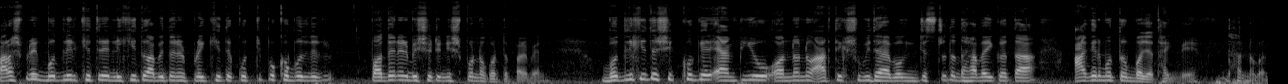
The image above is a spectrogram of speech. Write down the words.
পারস্পরিক বদলির ক্ষেত্রে লিখিত আবেদনের প্রেক্ষিতে কর্তৃপক্ষ বদলির পদায়নের বিষয়টি নিষ্পন্ন করতে পারবেন। বদলিকৃত শিক্ষকের এমপিও, অন্যান্য আর্থিক সুবিধা এবং নির্দিষ্টতা ধারাবাহিকতা আগের মতো বজায় থাকবে। ধন্যবাদ।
